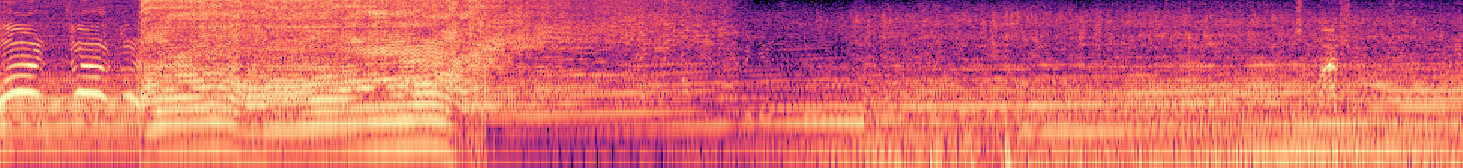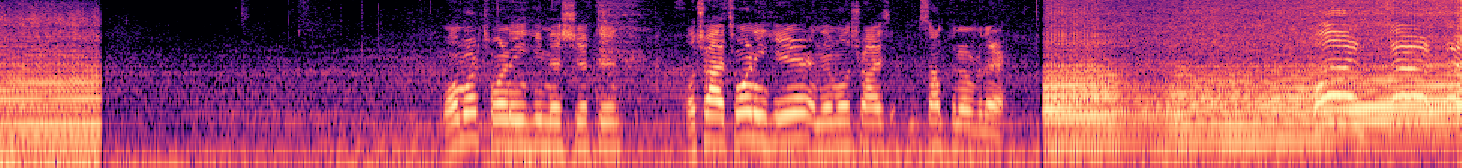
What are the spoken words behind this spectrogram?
One, two, three! Just flashing. One more 20, he missed shifted. We'll try 20 here and then we'll try something over there. One, two, three!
